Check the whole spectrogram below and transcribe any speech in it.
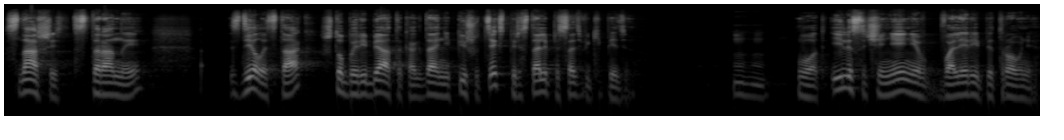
с нашей стороны сделать так, чтобы ребята, когда они пишут текст, перестали писать в Википедию. Мгм. Вот. Или сочинение Валерии Петровне.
